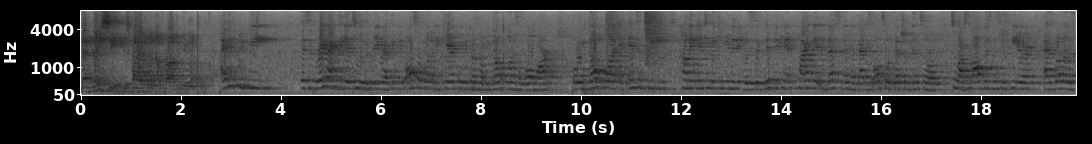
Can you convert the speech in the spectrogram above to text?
that they see is viable enough for our community. I think we, we, it's a great idea to a degree, but I think we also want to be careful because what we don't want is a Walmart or we don't want an entity coming into the community with significant private investment, but that is also detrimental to our small businesses here, as well as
